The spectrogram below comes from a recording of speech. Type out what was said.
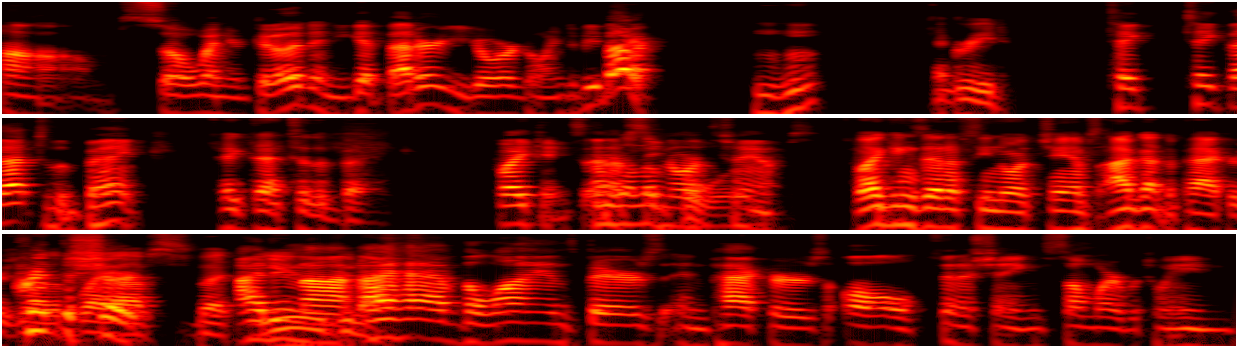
Um, so when you're good and you get better, you're going to be better. mm-hmm. Agreed. Take take that to the bank. Take that to the bank. Vikings, Put NFC North board. champs. Vikings NFC North champs. I've got the Packers Print the the playoffs, shirts. but I you do not. I have the Lions, Bears, and Packers all finishing somewhere between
